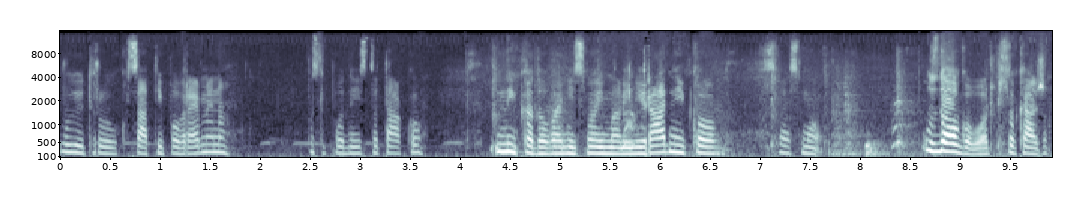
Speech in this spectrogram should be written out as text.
ujutru sat i po vremena, posle podne isto tako. Nikad ovaj nismo imali ni radniko, sve smo uz dogovor, što kažem.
